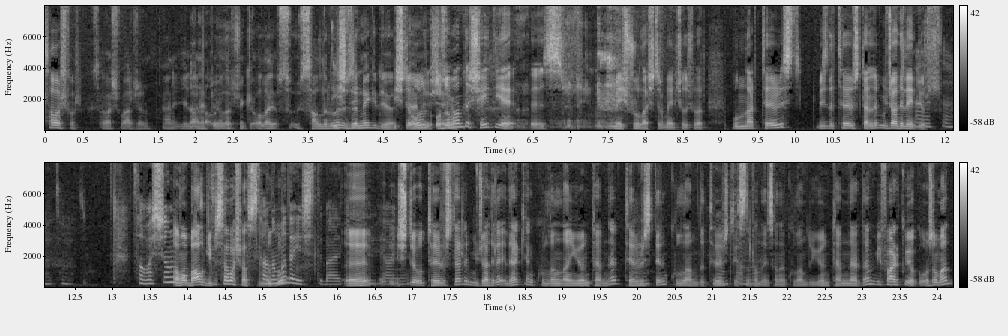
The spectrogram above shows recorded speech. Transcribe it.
savaş var. Savaş var canım. Yani ilan Aa, etmiyorlar çünkü olay saldırılar İşte- üzerine gidiyor. İşte Yani o, şey o zaman yok. da şey diye e, meşrulaştırmaya çalışıyorlar. Bunlar terörist, biz de teröristlerle mücadele ediyoruz. Evet, evet, evet. Savaşın Ama bal gibi savaş aslında tanımı bu. değişti belki. Ee, yani. İşte o teröristlerle mücadele ederken kullanılan yöntemler teröristlerin kullandığı, terörist sınıfında insanların kullandığı yöntemlerden bir farkı yok. O zaman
